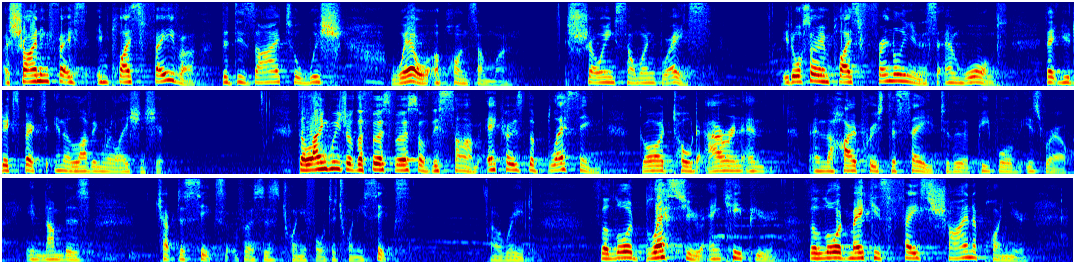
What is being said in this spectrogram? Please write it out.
A shining face implies favor, the desire to wish well upon someone, showing someone grace. It also implies friendliness and warmth that you'd expect in a loving relationship. The language of the first verse of this psalm echoes the blessing God told Aaron and and the high priest to say to the people of Israel in Numbers chapter 6, verses 24 to 26. I'll read. The Lord bless you and keep you. The Lord make his face shine upon you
